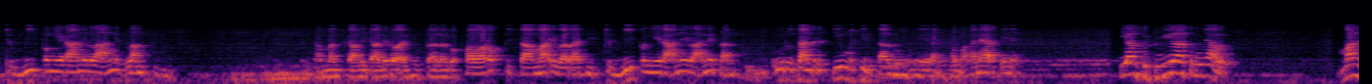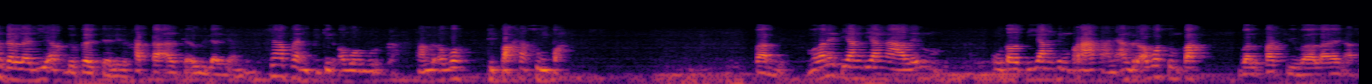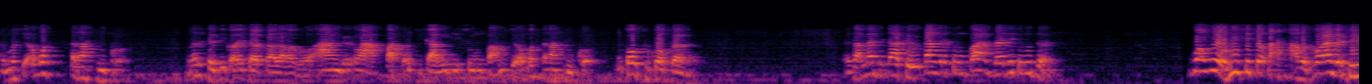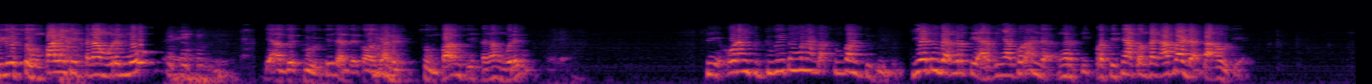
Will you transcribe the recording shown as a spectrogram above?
demi pengirani langit lan bumi. Sama sekali-kali roh ilmu balago. Fawarob bisama iwal ardi demi pengirani langit lan bumi. Urusan rezeki mesti ditanggung pengiran. Makanya artinya yang bedui langsung nyaut. Manggal lagi Abdul Jalil hatta al jauh yamin. Siapa yang bikin Allah murka sampai Allah dipaksa sumpah? Paham? Mulanya tiang-tiang alim atau tiang sing perasaan, angger Allah sumpah wal fadli walain mesti Allah setengah duka. Mulanya jadi kok ada bala Allah, angger lapat atau dikawin sumpah, mesti Allah setengah duka. Atau duka banget. Nah, sampai kita ada utang sumpah berarti sudah. Wah, wah, ini sih tak sahur. Kok angger diri sumpah ini setengah muridmu? Ya ambil bucu dan ambil kontak, sumpah mesti setengah murid. Si orang kedua itu menangkap sumpah itu gitu. Dia tuh nggak ngerti artinya Quran nggak ngerti. Persisnya konteks apa nggak tahu dia.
